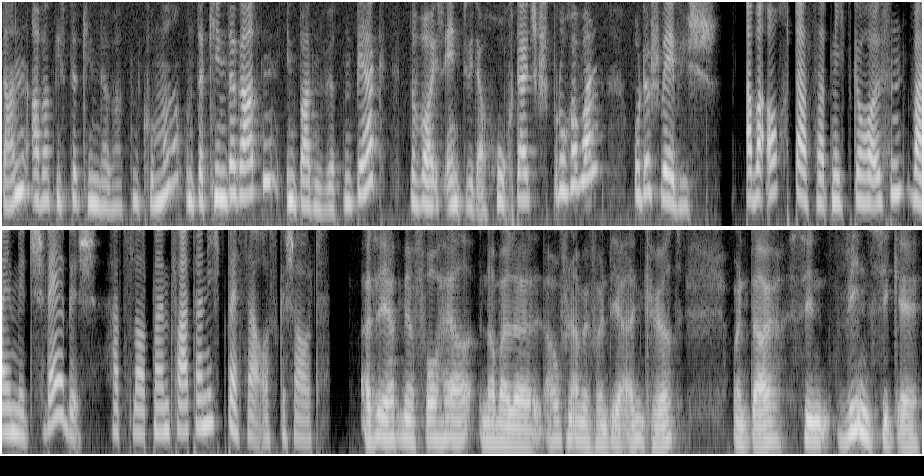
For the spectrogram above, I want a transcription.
Dann aber ist der Kindergarten gekommen und der Kindergarten in Baden-Württemberg, da war es entweder Hochdeutsch gesprochen worden oder Schwäbisch. Aber auch das hat nichts geholfen, weil mit Schwäbisch hat's laut meinem Vater nicht besser ausgeschaut. Also ich habe mir vorher nochmal eine Aufnahme von dir angehört und da sind winzige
